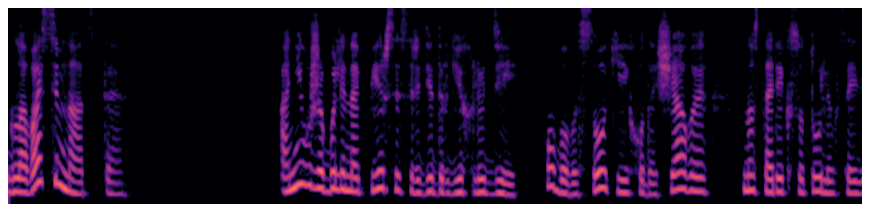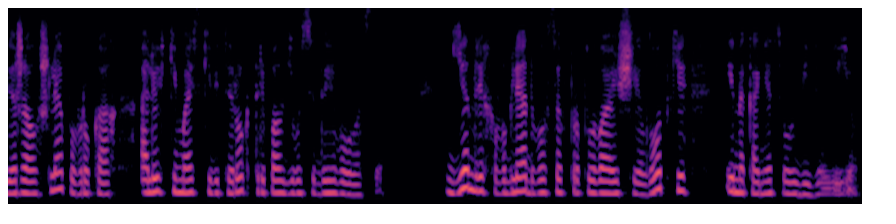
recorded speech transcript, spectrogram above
Глава 17. Они уже были на пирсе среди других людей, оба высокие худощавые, но старик сутулился и держал шляпу в руках, а легкий майский ветерок трепал его седые волосы. Генрих выглядывался в проплывающие лодки и, наконец, увидел ее.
